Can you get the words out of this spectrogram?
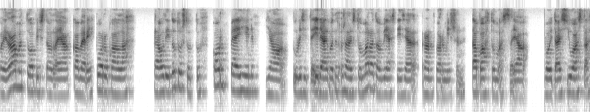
oli raamattuopistolla ja kaveri porukalla ja oltiin tutustuttu korppeihin ja tuli sitten idea, että voitaisiin osallistua maratonviestiin siellä Run for Mission tapahtumassa ja voitaisiin juosta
